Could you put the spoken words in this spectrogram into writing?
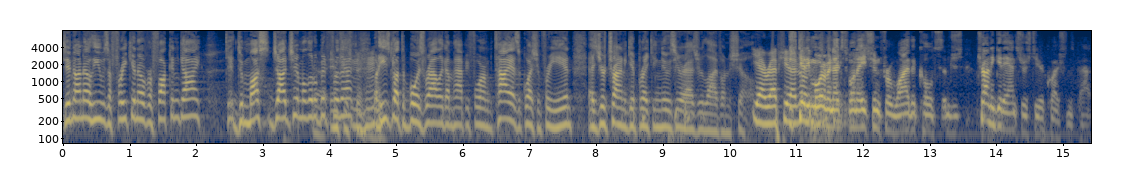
Did not know he was a freaking over fucking guy. D- d- must judge him a little bit for that. But he's got the boys rallied. I'm happy for him. Ty has a question for you, Ian, as you're trying to get breaking news here as you're live on the show. Yeah, rap sheet. I Just getting more of an explanation for why the Colts. I'm just trying to get answers to your questions, Pat.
